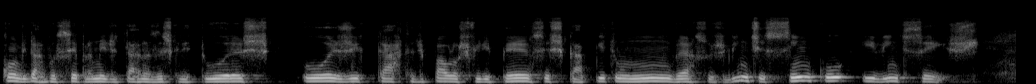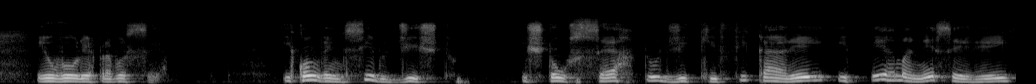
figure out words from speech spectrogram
convidar você para meditar nas Escrituras. Hoje, carta de Paulo aos Filipenses, capítulo 1, versos 25 e 26. Eu vou ler para você. E convencido disto, estou certo de que ficarei e permanecerei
